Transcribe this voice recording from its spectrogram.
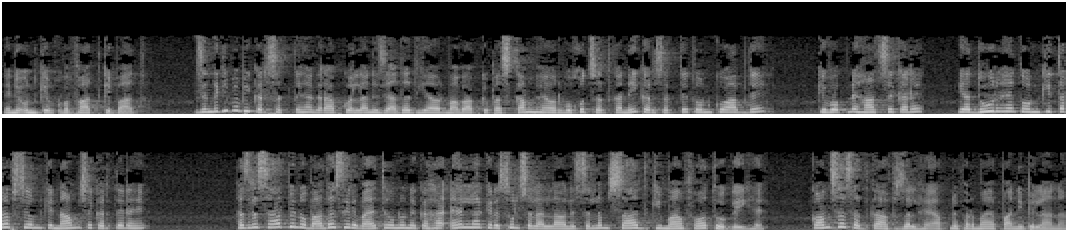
یعنی ان کے وفات کے بعد۔ زندگی میں بھی کر سکتے ہیں، اگر آپ کو اللہ نے زیادہ دیا اور ماں باپ کے پاس کم ہے اور وہ خود صدقہ نہیں کر سکتے، تو ان کو آپ دیں کہ وہ اپنے ہاتھ سے کریں، یا دور ہیں تو ان کی طرف سے، ان کے نام سے کرتے رہیں۔ حضرت سعد بن عبادہ سے روایت ہے، انہوں نے کہا، اے اللہ کے رسول صلی اللہ علیہ وسلم، سعد کی ماں فوت ہو گئی ہے۔ کون سا صدقہ افضل ہے؟ آپ نے فرمایا پانی پلانا۔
